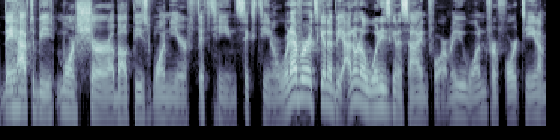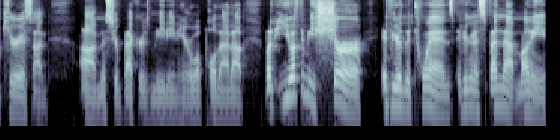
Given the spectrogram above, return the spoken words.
they have to be more sure about these one year 15, 16 or whatever it's going to be. I don't know what he's going to sign for. Maybe one for 14. I'm curious on uh, Mr. Becker's meeting here. We'll pull that up. But you have to be sure if you're the Twins, if you're going to spend that money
